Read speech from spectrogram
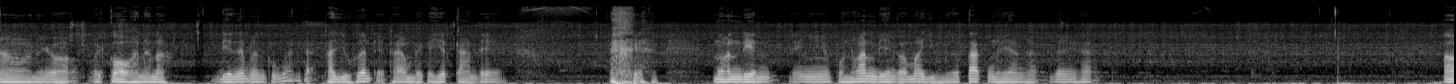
อ๋อนี่ก็ไว้ก่อกันนะเนาะเรียนจำกันกูว่าก็ถ้าอยู่เพื่อนแต่ทำไปกับเหตุการณ์ได้ นอนเรียนนี่ผมนอนเรียนก็มาอยู่เหนือตักเหนือยังครับใช่ไหมครับอ๋อ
